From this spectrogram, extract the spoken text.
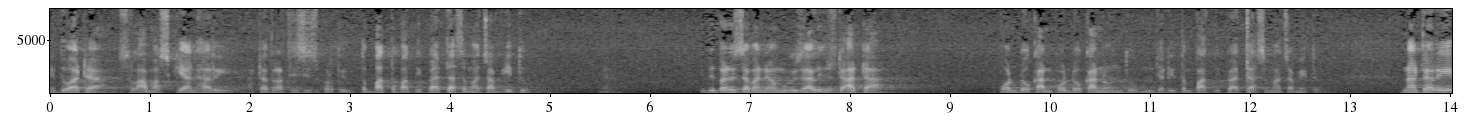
Itu ada selama sekian hari, ada tradisi seperti itu, tempat-tempat ibadah semacam itu. Itu pada zaman Imam Ghazali sudah ada pondokan-pondokan untuk menjadi tempat ibadah semacam itu. Nah dari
